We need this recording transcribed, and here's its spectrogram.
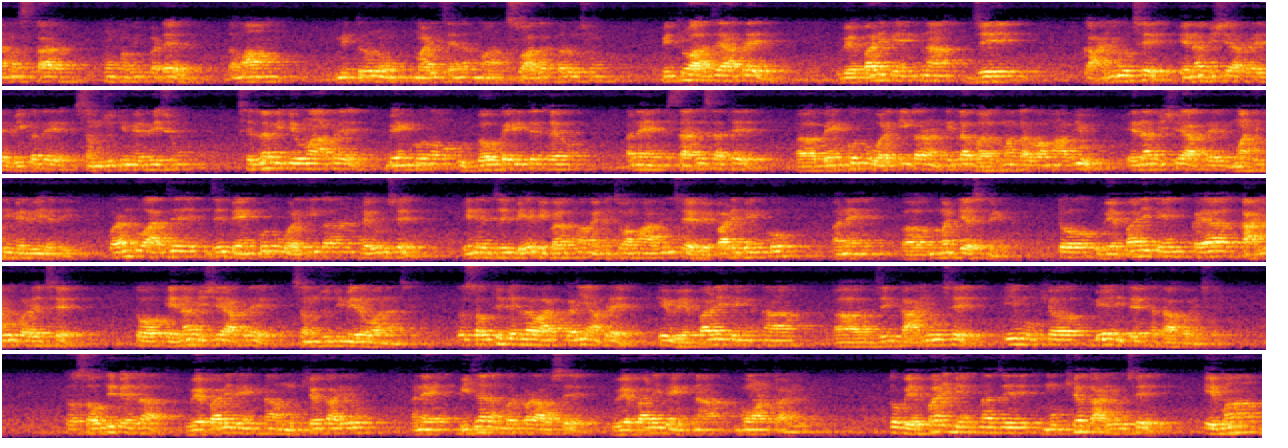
નમસ્કાર, હું અમિત પટેલ. તમામ મિત્રોનું મારી ચેનલમાં સ્વાગત કરું છું. મિત્રો, આજે આપણે વેપારી બેંકના જે કાર્યો છે, એના વિશે આપણે વિગતે સમજૂતી મેળવીશું. છેલ્લા વિડીયોમાં આપણે બેંકોનો ઉદ્ભવ કઈ રીતે થયો અને સાથે સાથે બેંકોનું વર્ગીકરણ કેટલા ભાગમાં કરવામાં આવ્યું, એના વિશે આપણે માહિતી મેળવી હતી. પરંતુ આજે જે બેંકોનું વર્ગીકરણ થયું છે એને જે બે વિભાગમાં વહેંચવામાં આવ્યું છે, વેપારી બેંકો અને મધ્યસ્થ બેંક. તો વેપારી બેંક કયા કાર્યો કરે છે? તો એના વિશે આપણે સમજૂતી મેળવવાના છે. તો સૌથી પહેલા વાત કરીએ આપણે કે વેપારી બેંકના જે કાર્યો છે, એ મુખ્ય બે રીતે થતા હોય છે. તો સૌથી પહેલા વેપારી બેંકના મુખ્ય કાર્યો અને બીજા નંબર પર આવશે વેપારી બેંકના ગૌણ કાર્યો. તો વેપારી બેંકના જે મુખ્ય કાર્યો છે, એમાં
